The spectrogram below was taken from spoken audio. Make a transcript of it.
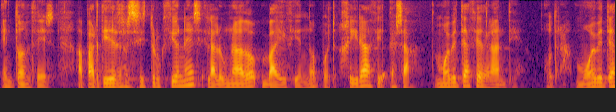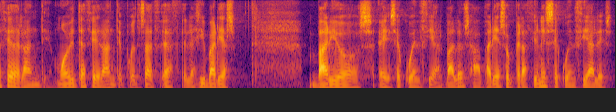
Entonces, a partir de esas instrucciones, el alumnado va diciendo, pues gira hacia, o sea, muévete hacia adelante, otra, muévete hacia adelante, muévete hacia adelante. Puedes hacer así varias, varios, eh, secuencias, ¿vale? O sea, varias operaciones secuenciales.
